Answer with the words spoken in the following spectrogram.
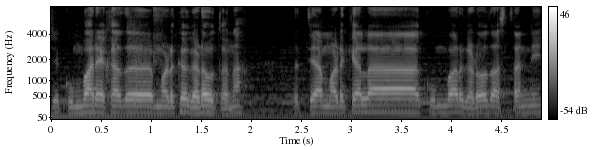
जे कुंभार एखादं मडकं घडवतं ना तर त्या मडक्याला कुंभार घडवत असताना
